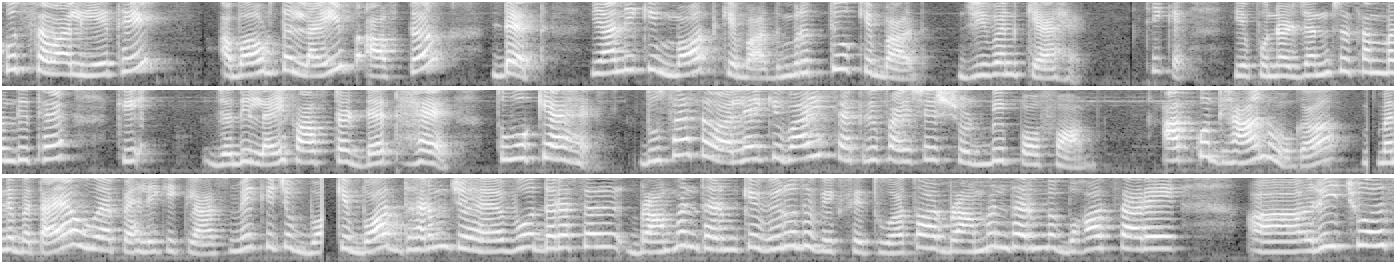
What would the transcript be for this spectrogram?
कुछ सवाल ये थे about the life after death, यानी कि मौत के बाद, मृत्यु के बाद जीवन क्या है? ठीक है? ये पुनर्जन्म से संबंधित है कि यदि लाइफ आफ्टर डेथ है तो वो क्या है? दूसरा सवाल है कि why sacrifices should be perform आपको ध्यान होगा, मैंने बताया हुआ है पहले की क्लास में कि जो कि बौद्ध धर्म जो है, वो दरअसल ब्राह्मण धर्म के विरुद्ध विकसित हुआ था और ब्राह्मण धर्म में बहुत सारे रिचुअल्स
